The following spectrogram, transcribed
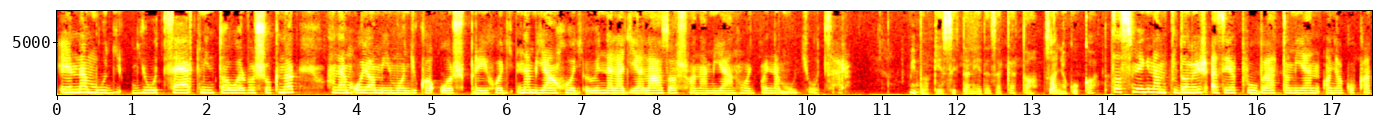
Én nem úgy gyógyszert, mint a orvosoknak, hanem olyan, mint mondjuk a orspré, hogy nem ilyen, hogy ő ne legyen lázas, hanem ilyen, hogy, hogy nem úgy gyógyszer. Miből készítenéd ezeket az anyagokat? Azt még nem tudom, és ezért próbáltam ilyen anyagokat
